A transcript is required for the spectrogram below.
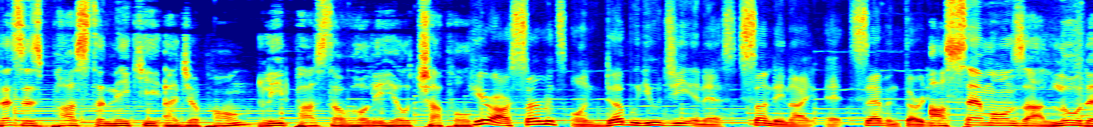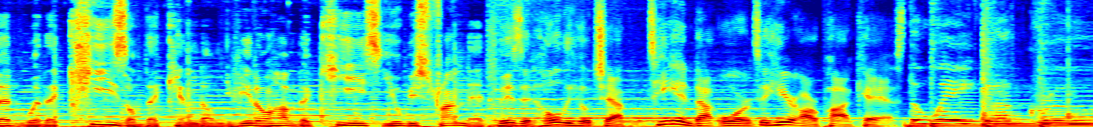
This is Pastor Nikki Ajapong, lead pastor of Holy Hill Chapel. Here are sermons on WGNS Sunday night at 7:30. Our sermons are loaded with the keys of the kingdom. If you don't have the keys, you'll be stranded. Visit Holy Hill Chapel, tn.org to hear our podcast. The Wake Up Crew,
